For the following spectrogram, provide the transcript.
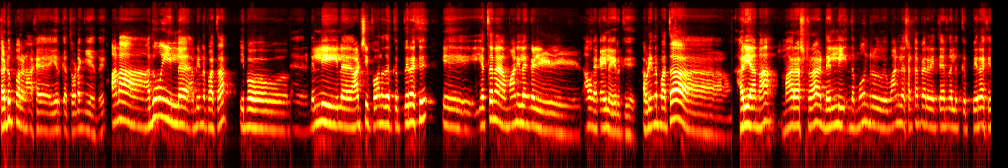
தடுப்பரனாக இருக்க தொடங்கியது. ஆனா அதுவும் இல்லை அப்படின்னு பார்த்தா இப்போ டெல்லியில ஆட்சி போனதற்கு பிறகு எத்தனை மாநிலங்கள் அவங்க கையில இருக்கு அப்படின்னு பார்த்தா ஹரியானா மகாராஷ்டிரா டெல்லி இந்த மூன்று மாநில சட்டப்பேரவை தேர்தலுக்கு பிறகு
